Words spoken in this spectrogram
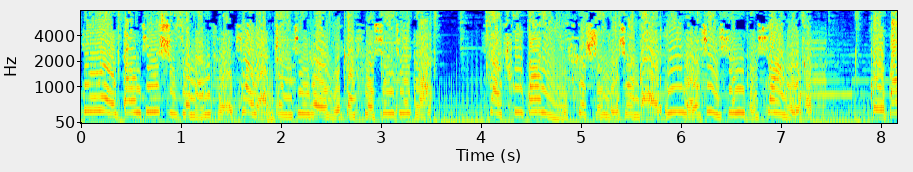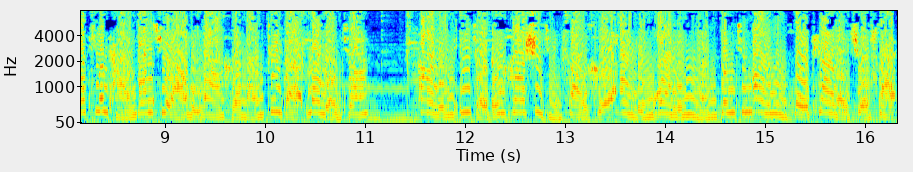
因为当今世界男子跳远正进入一个复兴阶段。出八米四十以上的一流巨星不下五个。古巴天坛巴西劳里亚和南非的赖永嘉，二零一九多哈世锦赛和二零二零年东京奥运会跳远决赛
